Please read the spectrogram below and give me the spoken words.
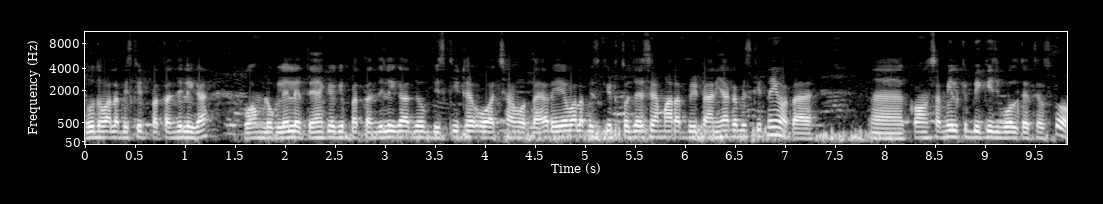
दूध वाला बिस्किट पतंजलि का वो हम लोग ले लेते हैं क्योंकि पतंजलि का जो बिस्किट है वो अच्छा होता है। और ये वाला बिस्किट तो जैसे हमारा ब्रिटानिया का बिस्किट नहीं होता है कौन सा मिल्क बिकीज बोलते थे उसको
